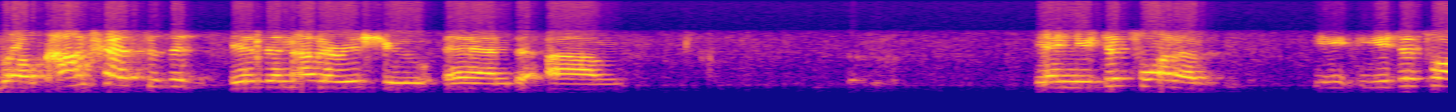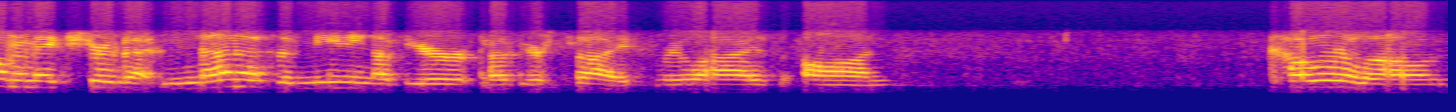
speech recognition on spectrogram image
Well, contrast is, a, is another issue, and um, and you just want to you, you just want to make sure that none of the meaning of your of your site relies on color alone,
